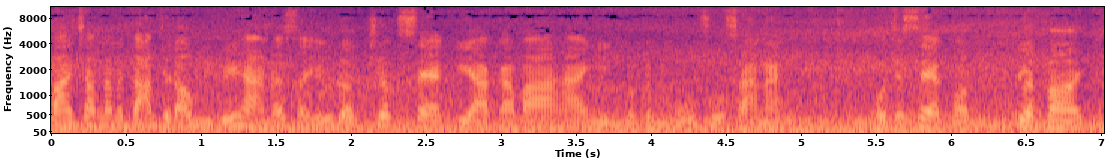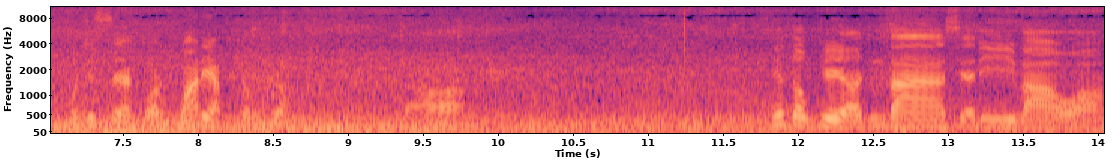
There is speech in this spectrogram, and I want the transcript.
358 triệu đồng thì quý hàng đã sở hữu được chiếc xe Kia K3 2014 số sàn này. Một chiếc xe còn tuyệt vời, một chiếc xe còn quá đẹp cho mọi người. Đó. Tiếp tục thì ờ, chúng ta sẽ đi vào ờ,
